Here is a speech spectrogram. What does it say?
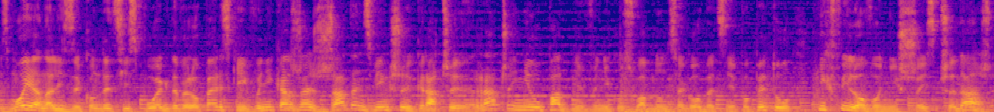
Z mojej analizy kondycji spółek deweloperskich wynika, że żaden z większych graczy raczej nie upadnie w wyniku słabnącego obecnie popytu i chwilowo niższej sprzedaży.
